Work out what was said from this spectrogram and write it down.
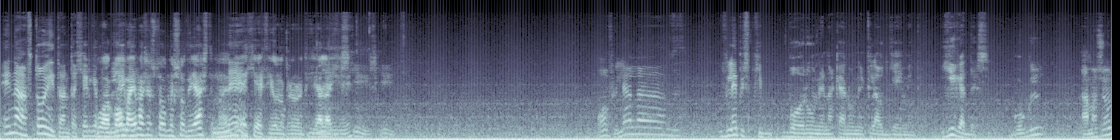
ένα αυτό ήταν τα χέρια Που που ακόμα λέμε. είμαστε στο μεσοδιάστημα. Ναι. Δεν έχει έρθει η ολοκληρωτική Ναι, αλλαγή. Ισχύει, ισχύει. Όφιλε, αλλά βλέπεις ποιοι μπορούν να κάνουν cloud gaming. Γίγαντες. Google, Amazon,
